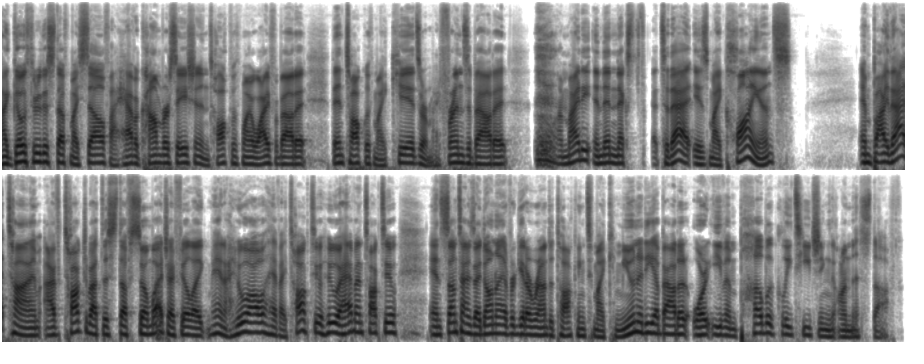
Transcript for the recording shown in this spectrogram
I go through this stuff myself. I have a conversation and talk with my wife about it, then talk with my kids or my friends about it. I might, and then next to that is my clients. And by that time, I've talked about this stuff so much, I feel like, man, who all have I talked to, who I haven't talked to? And sometimes I don't ever get around to talking to my community about it or even publicly teaching on this stuff.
